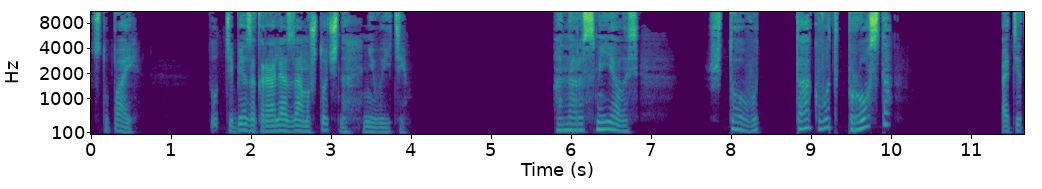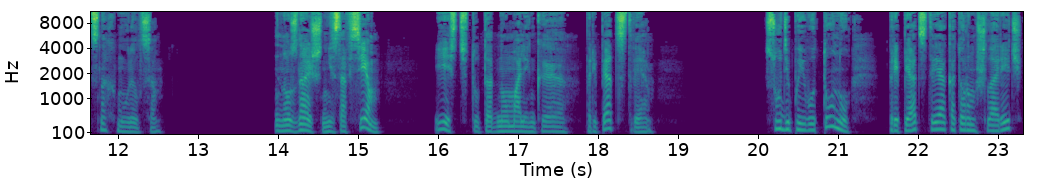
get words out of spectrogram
ступай. Тут тебе за короля замуж точно не выйти. Она рассмеялась. Что, вот так вот просто? Отец нахмурился. Ну, знаешь, не совсем. Есть тут одно маленькое препятствие. Судя по его тону, препятствие, о котором шла речь,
